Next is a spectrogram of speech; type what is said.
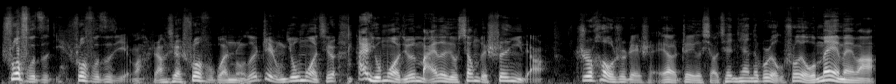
说服自己，说服自己嘛，然后去说服观众。所以这种幽默其实他是幽默，我觉得埋的就相对深一点。之后是这谁呀？这个小芊芊，他不是有说有个妹妹吗？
